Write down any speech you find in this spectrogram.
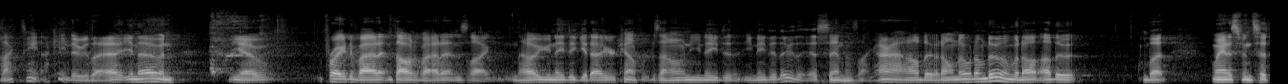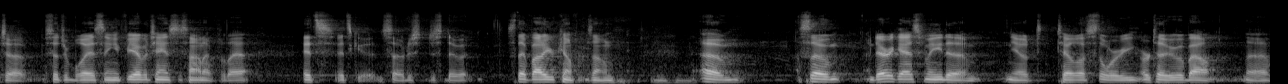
I can't I can't do that, you know. And you know, prayed about it and thought about it, and it's like, no, you need to get out of your comfort zone. You need to you need to do this. And it's like, all right, I'll do it. I don't know what I'm doing, but I'll, I'll do it. But man, it's been such a such a blessing. If you have a chance to sign up for that, it's it's good. So just just do it. Step out of your comfort zone. Mm-hmm. Um, so Derek asked me to you know tell a story or two about uh,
